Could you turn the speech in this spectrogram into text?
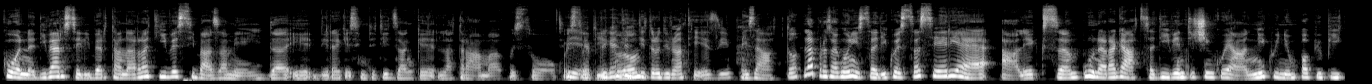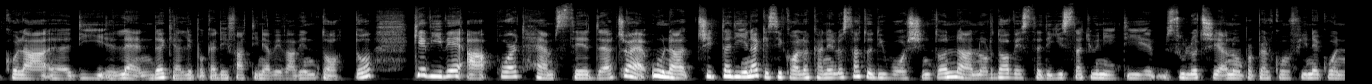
con diverse libertà narrative si basa Made e direi che sintetizza anche la trama questo, questo sì, titolo. È il titolo di una tesi. Esatto. La protagonista di questa serie è Alex, una ragazza di 25 anni, quindi un po' più piccola eh, di Land, che all'epoca dei fatti ne aveva 28, che vive a Port Hampstead, cioè una cittadina che si colloca nello stato di Washington a nord-ovest degli Stati Uniti, sull'oceano proprio al confine con,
